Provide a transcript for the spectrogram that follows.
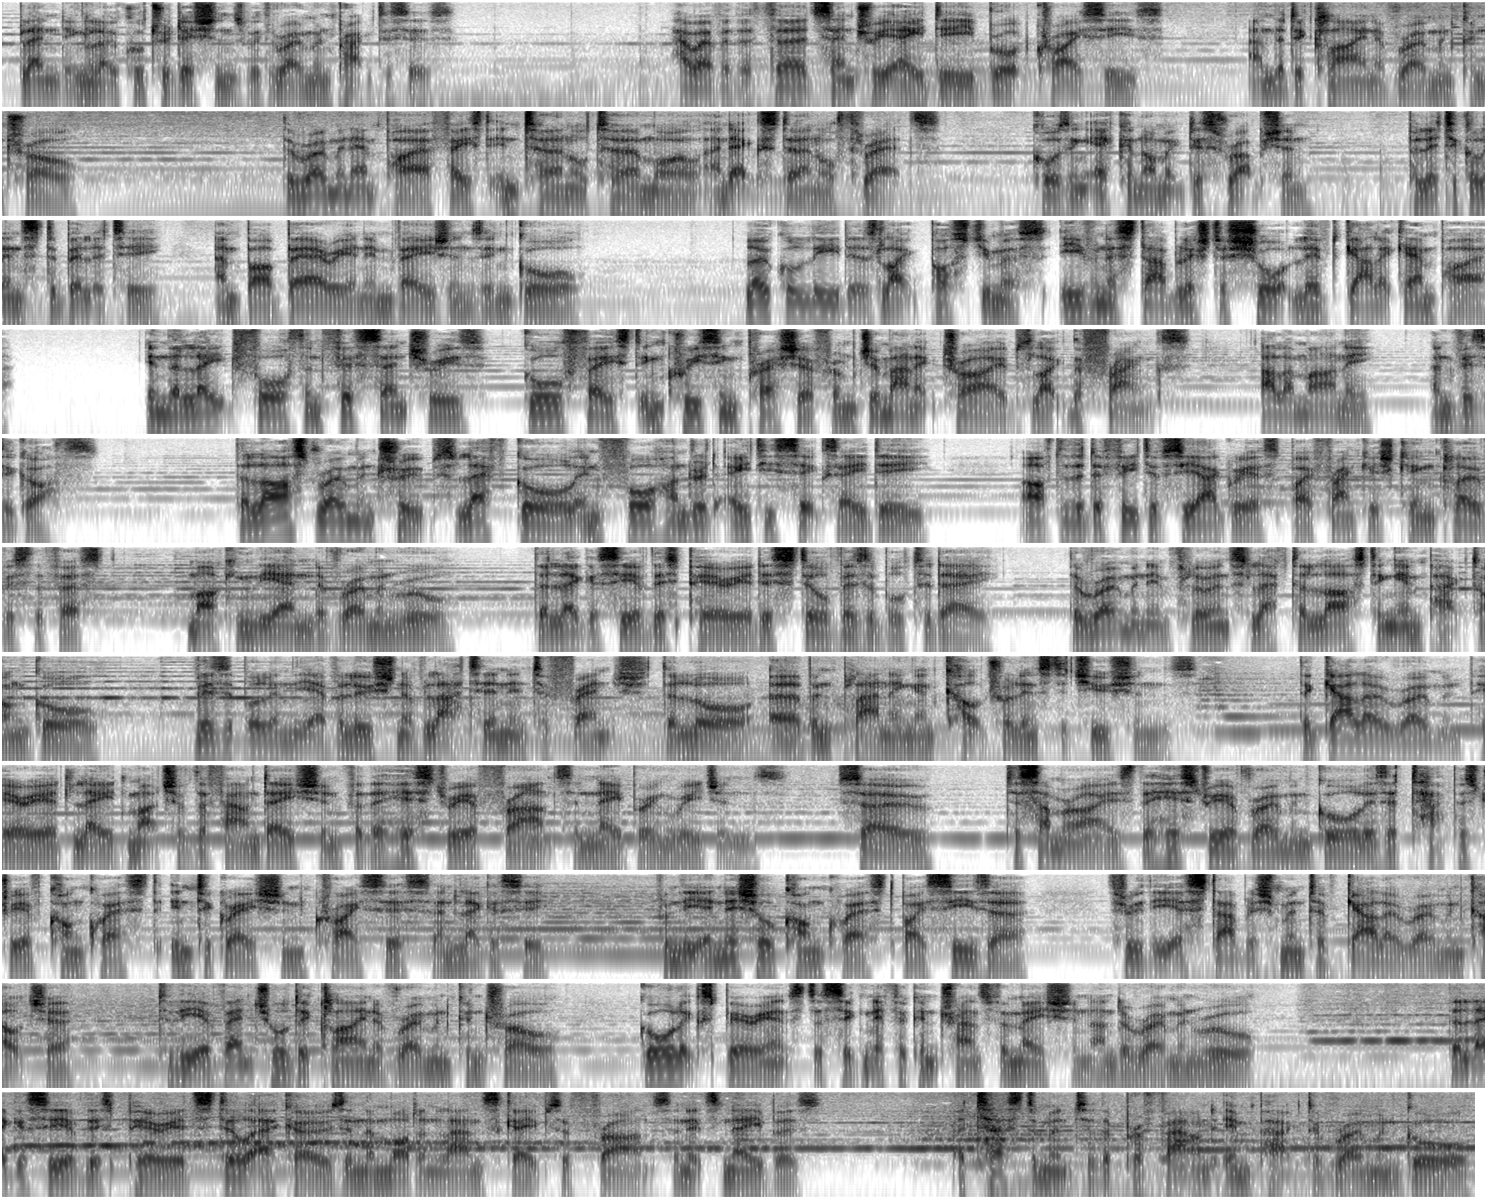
blending local traditions with Roman practices. However, the 3rd century AD brought crises and the decline of Roman control. The Roman Empire faced internal turmoil and external threats, causing economic disruption, political instability, and barbarian invasions in Gaul. Local leaders like Postumus even established a short-lived Gallic empire. In the late 4th and 5th centuries, Gaul faced increasing pressure from Germanic tribes like the Franks, Alemanni, and Visigoths. The last Roman troops left Gaul in 486 AD, after the defeat of Syagrius by Frankish king Clovis I, marking the end of Roman rule. The legacy of this period is still visible today, the Roman influence left a lasting impact on Gaul, visible in the evolution of Latin into French, the law, urban planning and cultural institutions. The Gallo-Roman period laid much of the foundation for the history of France and neighboring regions. So, to summarize, the history of Roman Gaul is a tapestry of conquest, integration, crisis and legacy. From the initial conquest by Caesar, through the establishment of Gallo-Roman culture, to the eventual decline of Roman control, Gaul experienced a significant transformation under Roman rule. The legacy of this period still echoes in the modern landscapes of France and its neighbours, a testament to the profound impact of Roman Gaul.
